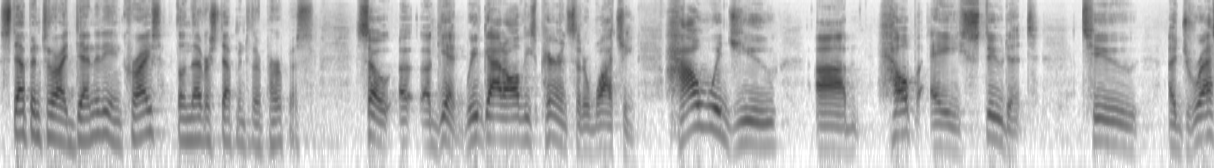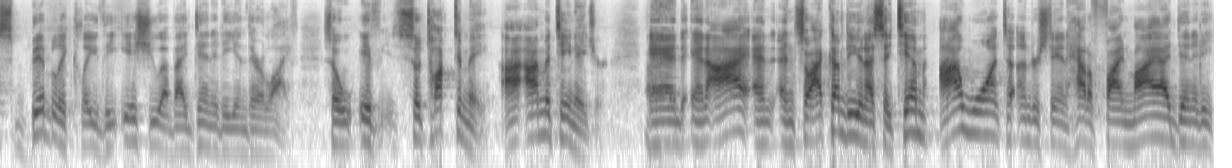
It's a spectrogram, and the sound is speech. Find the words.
step into their identity in Christ, they'll never step into their purpose. So uh, again, we've got all these parents that are watching. How would you um, help a student to address biblically the issue of identity in their life? So if so, talk to me. I, am a teenager, and and I and and so I come to you and I say, Tim, I want to understand how to find my identity.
